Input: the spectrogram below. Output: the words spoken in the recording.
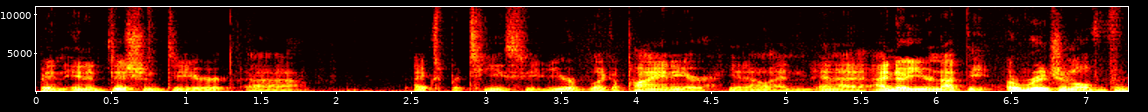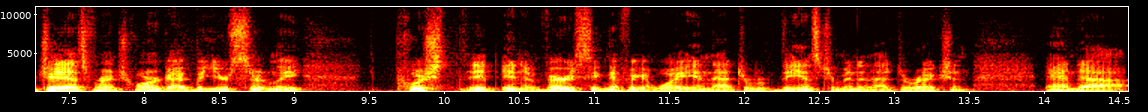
been, in addition to your uh, expertise, you're like a pioneer, you know, and, and I, I know you're not the original jazz French horn guy, but you're certainly pushed it in a very significant way in that, the instrument in that direction. And, uh,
